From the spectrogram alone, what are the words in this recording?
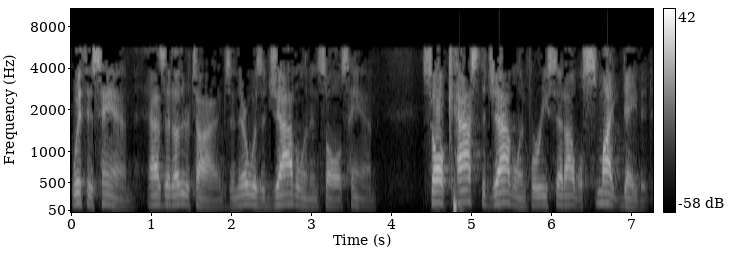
with his hand, as at other times, and there was a javelin in Saul's hand. Saul cast the javelin, for he said, I will smite David,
